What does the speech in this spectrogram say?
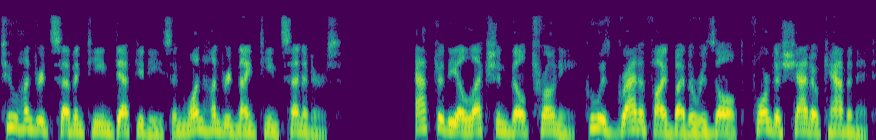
217 deputies and 119 senators. After the election Veltroni, who was gratified by the result, formed a shadow cabinet.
